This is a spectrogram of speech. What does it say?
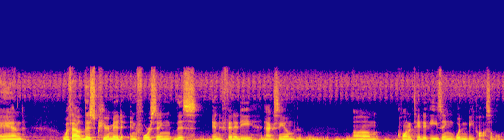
And without this pyramid enforcing this infinity axiom, um, quantitative easing wouldn't be possible.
